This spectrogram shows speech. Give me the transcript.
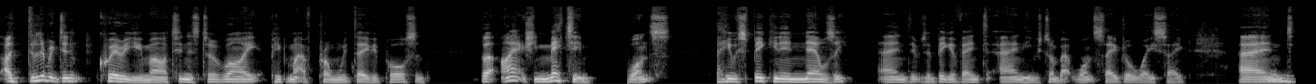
I deliberately didn't query you, Martin, as to why people might have a problem with David Pawson, but I actually met him once. He was speaking in Nailsea, and it was a big event, and he was talking about once saved, always saved, and Mm.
